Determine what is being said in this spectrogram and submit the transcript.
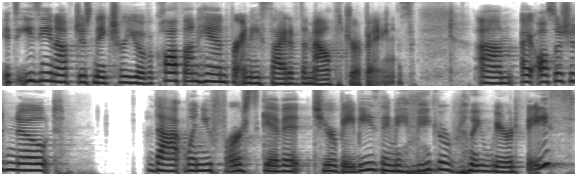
It's easy enough. Just make sure you have a cloth on hand for any side of the mouth drippings. Um, I also should note that when you first give it to your babies, they may make a really weird face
